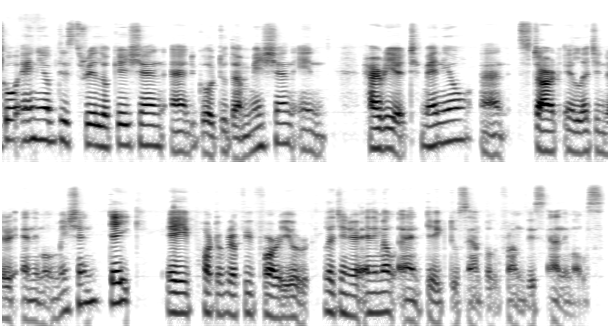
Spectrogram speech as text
Go any of these three location and go to the mission in Harriet menu and start a legendary animal mission. Take a photography for your legendary animal and take two sample from these animals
